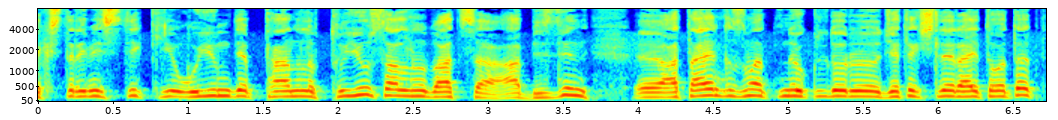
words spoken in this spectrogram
экстремисттик уюм деп таанылып тыюу салынып атса а биздин э, атайын кызматтын өкүлдөрү жетекчилери айтып атат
